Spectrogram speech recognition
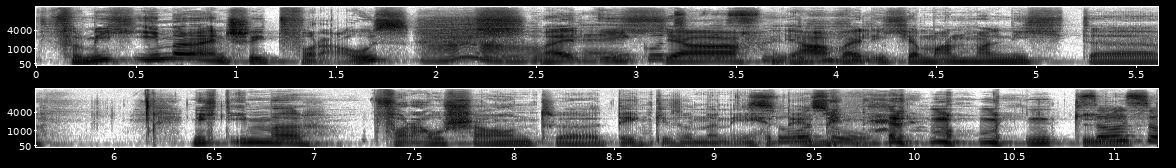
für mich immer einen Schritt voraus, Ah, okay, weil ich gut ja, ja, weil ich ja manchmal nicht, äh, nicht immer vorausschauend äh, denke, sondern eher So, der, so. der im Moment So, lebt. so.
